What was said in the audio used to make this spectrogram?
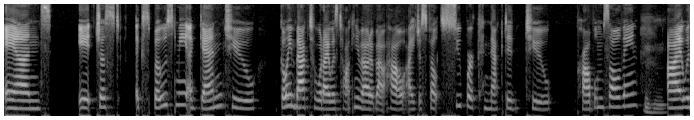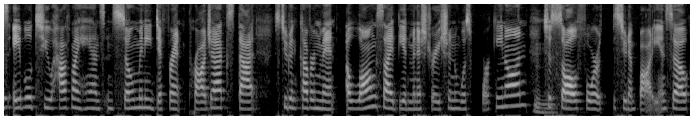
and it just exposed me again to going back to what I was talking about about how I just felt super connected to problem solving. Mm-hmm. I was able to have my hands in so many different projects that student government alongside the administration was working on to mm-hmm. solve for the student body. And so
